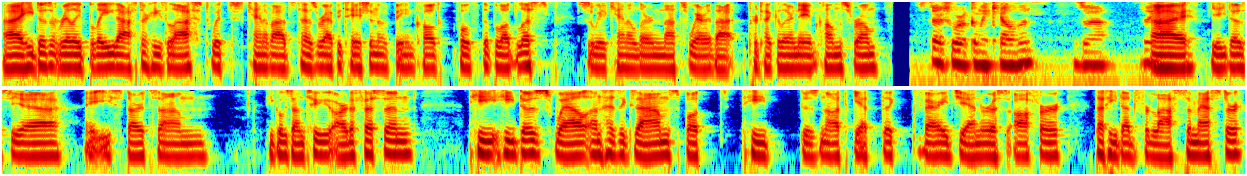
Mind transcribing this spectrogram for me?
Uh, he doesn't really bleed after he's last, which kind of adds to his reputation of being called Kvothe the Bloodless. So we kind of learn that's where that particular name comes from. starts working with Kilvin as well. I think. Uh, yeah, he does. Yeah, he starts. Um, he goes on to artificing. He he does well on his exams, but he does not get the very generous offer that he did for last semester.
